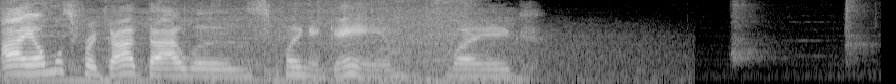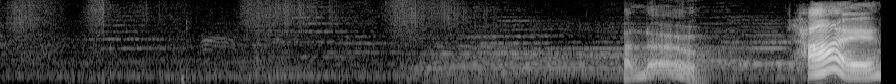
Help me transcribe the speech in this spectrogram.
I almost forgot that I was playing a game. Like, Hello, hi.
